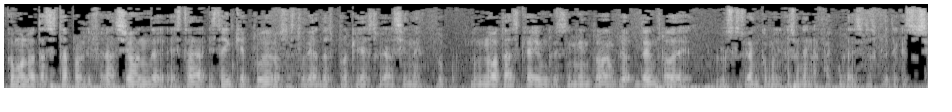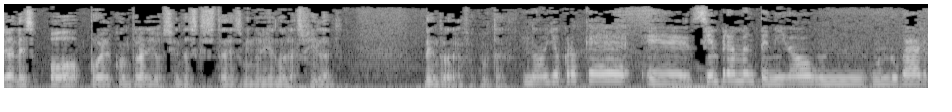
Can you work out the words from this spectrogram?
¿cómo notas esta proliferación, de esta, esta inquietud de los estudiantes por querer estudiar cine? ¿Tú notas que hay un crecimiento amplio dentro de los que estudian comunicación en la Facultad de Ciencias Políticas Sociales o, por el contrario, sientes que se está disminuyendo las filas dentro de la facultad? No, yo creo que eh, siempre ha mantenido un, un lugar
